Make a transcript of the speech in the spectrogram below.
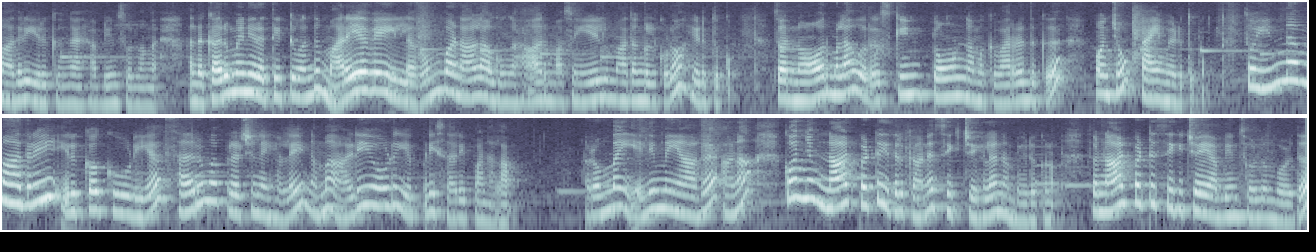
மாதிரி இருக்குங்க அப்படின்னு சொல்லுவாங்க. அந்த கருமை நிற திட்டு வந்து மறையவே இல்லை. ரொம்ப நாள் ஆகுங்க. ஆறு மாதம் ஏழு மாதங்கள் கூட எடுத்துக்கும். ஸோ நார்மலாக ஒரு ஸ்கின் டோன் நமக்கு வர்றதுக்கு கொஞ்சம் டைம் எடுத்துக்கும். ஸோ இந்த மாதிரி இருக்கக்கூடிய சரும பிரச்சனைகளை நம்ம அடியோடு எப்படி சரி பண்ணலாம்? ரொம்ப எளிமையாக ஆனால் கொஞ்சம் நாட்பட்டு இதற்கான சிகிச்சைகளை நம்ம எடுக்கணும். ஸோ நாட்பட்டு சிகிச்சை அப்படின்னு சொல்லும்பொழுது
